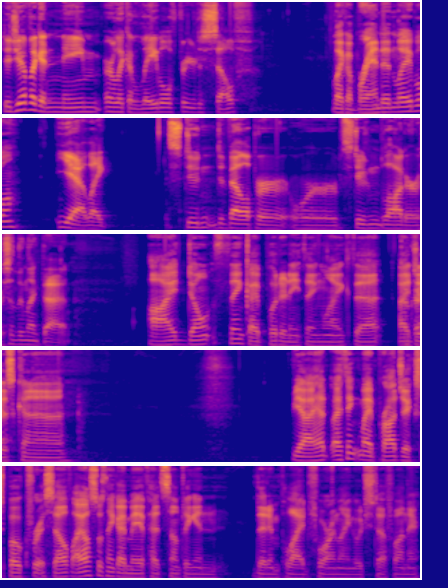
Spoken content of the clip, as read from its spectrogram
Did you have like a name or like a label for yourself? like a branded label. Yeah, like student developer or student blogger or something like that. I don't think I put anything like that. I just kind of Yeah, I had I think my project spoke for itself. I also think I may have had something in that implied foreign language stuff on there.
